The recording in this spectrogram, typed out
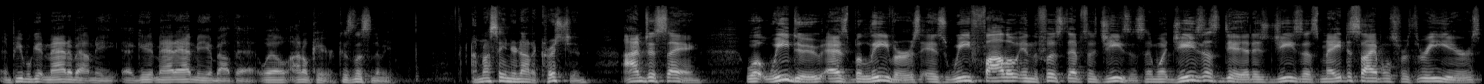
And people get mad about me, uh, get mad at me about that. Well, I don't care because listen to me. I'm not saying you're not a Christian. I'm just saying what we do as believers is we follow in the footsteps of Jesus. And what Jesus did is Jesus made disciples for three years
